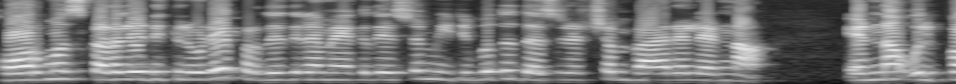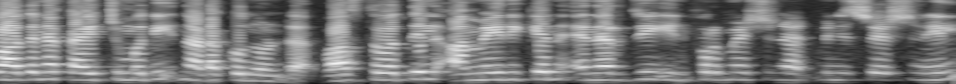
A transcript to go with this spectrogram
ഹോർമസ് കടലിടുക്കിലൂടെ പ്രതിദിനം ഏകദേശം ഇരുപത് ദശലക്ഷം ബാരൽ എണ്ണ എണ്ണ ഉൽപാദന കയറ്റുമതി നടക്കുന്നുണ്ട്. വാസ്തവത്തിൽ അമേരിക്കൻ എനർജി ഇൻഫർമേഷൻ അഡ്മിനിസ്ട്രേഷനിൽ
